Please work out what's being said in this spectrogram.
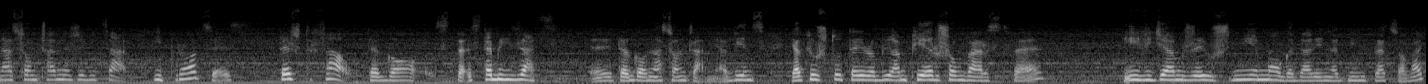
nasączane żywicami. I proces też trwał tego sta- stabilizacji y, tego nasączania. Więc jak już tutaj robiłam pierwszą warstwę i widziałam, że już nie mogę dalej nad nimi pracować,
